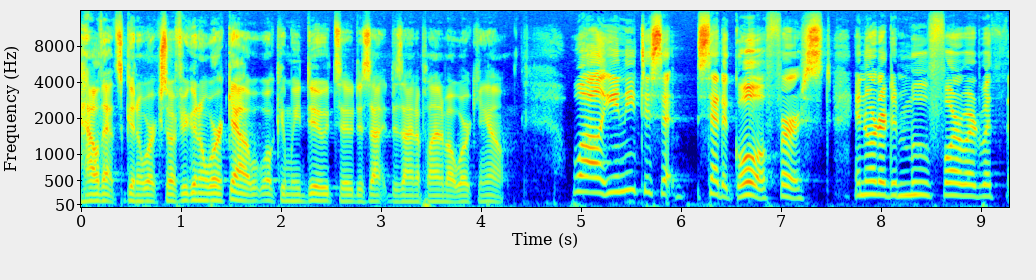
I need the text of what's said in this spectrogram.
how that's going to work. So if you're going to work out, what can we do to design, design a plan about working out? Well, you need to set set a goal first. In order to move forward with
